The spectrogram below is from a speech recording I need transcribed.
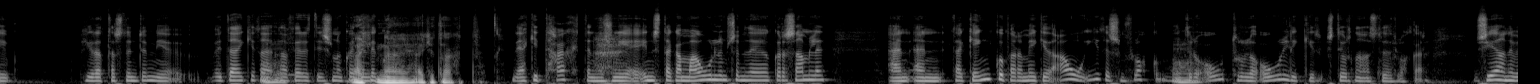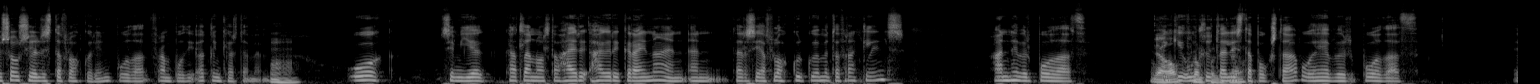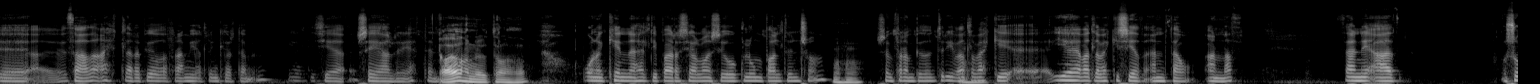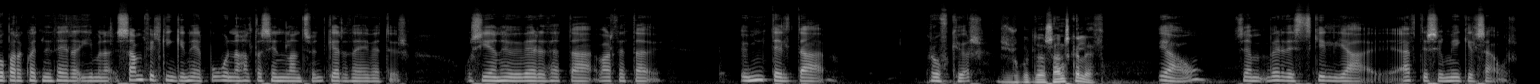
píratarstundum, ég veit það ekki það, það fer eftir svona hvernig leikur nei, ekki takt. Nei, ekki í takt en svona í einstaka málum sem þau ykkur að samleið. En, en það gengur bara mikið á í þessum flokkum. Þetta eru ótrúlega ólíkir stjórnarnarstöðuflokkar og síðan hefur sósialistaflokkurinn búið að frambúð í öllum kjördæmum. Og sem ég kalla nú alltaf hægri, hægri græna en, en það er að segja flokkur Guðmynda Franklins hann hefur Já, ekki útluta listabókstaf og hefur bóðað uh, það að ætlar að bjóða fram í öllum kjördæmum. Ég held sé að segja alveg rétt en Já, já, hann er talað það. Búin að kynna held ég bara sjálfan sig og Glúm Baldunsson sem frambjóðundur ég, allavega ekki, ég hef allavega ekki séð ennþá annað. Þannig að og svo bara hvernig þeirra, ég meina samfylkingin er búin að halda sinn landsfund, gerði það í vetur. Og síðan hefur verið þetta var þetta umdelda prófkjör. Svo kvölduðu sænska leið. Já, sem verðist skilja eftir sig mikil sár.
